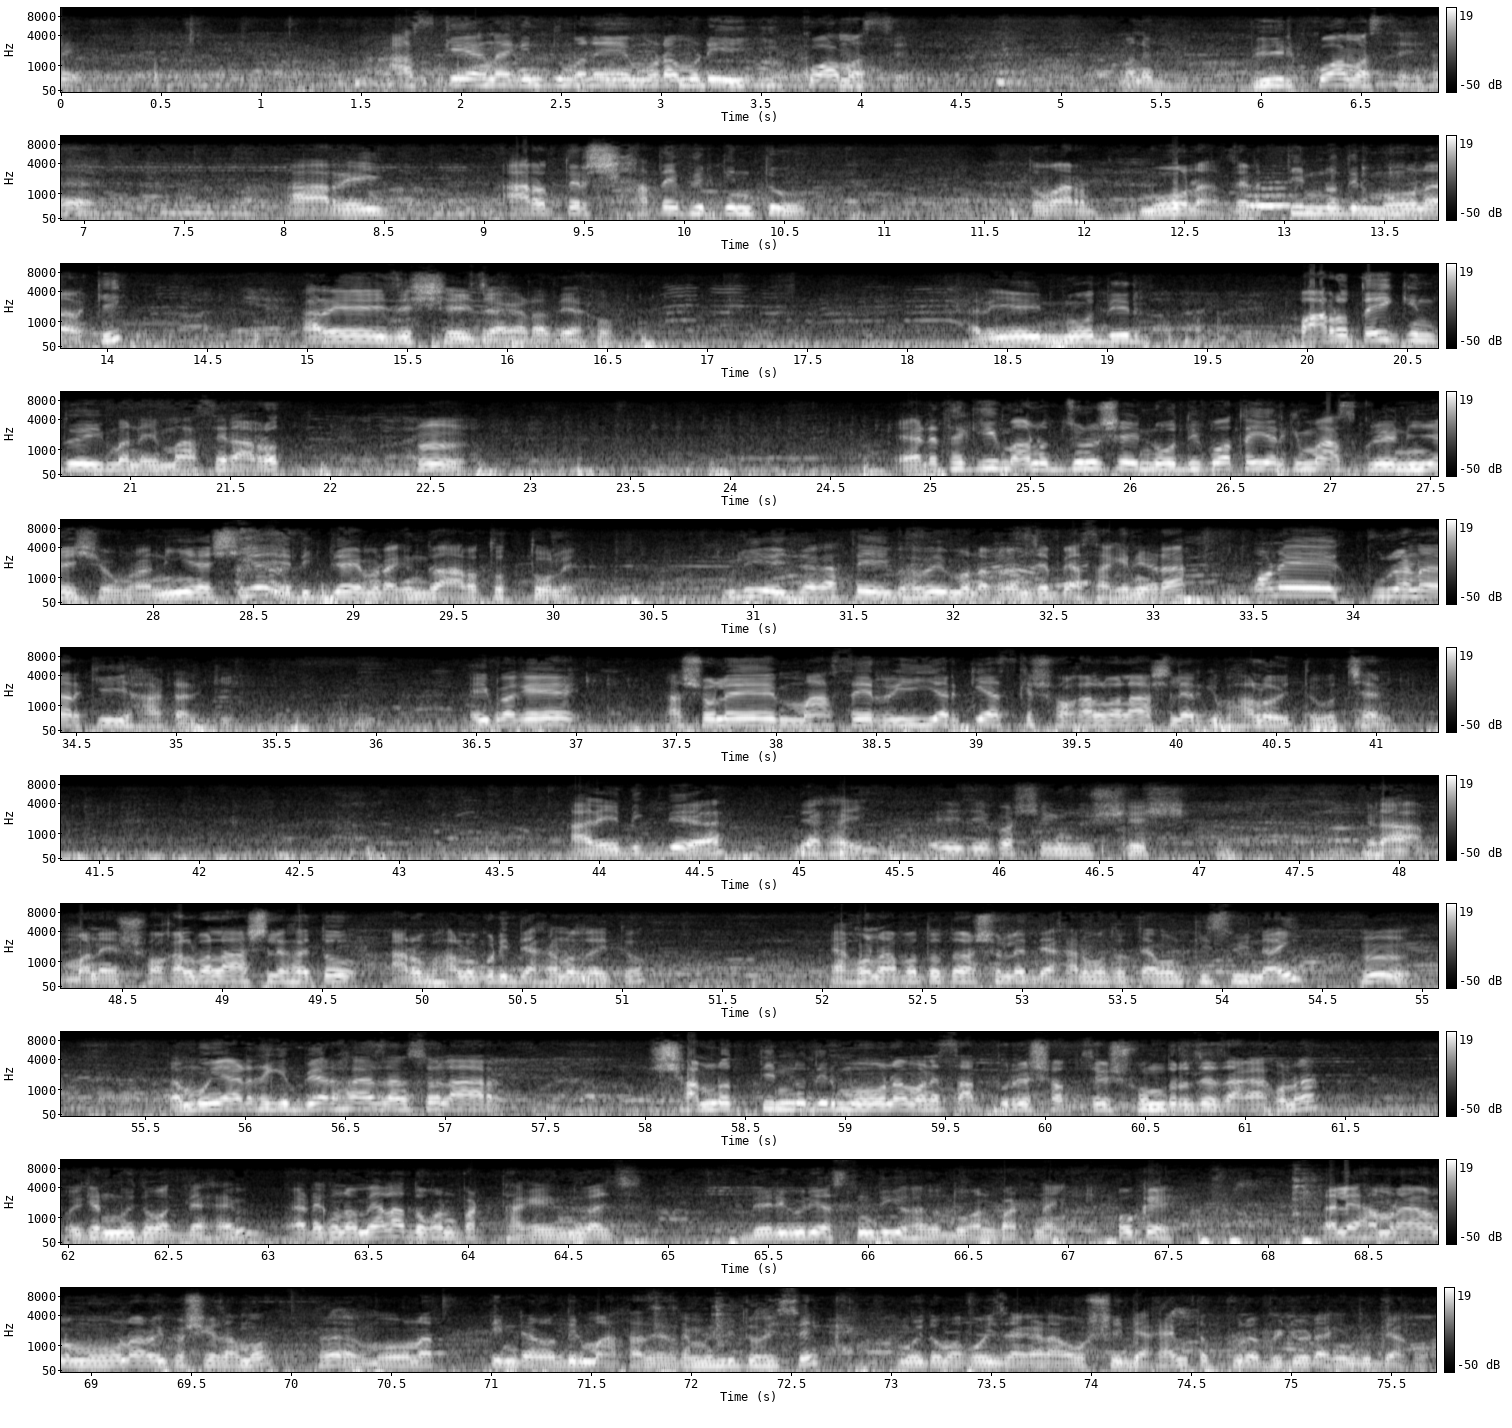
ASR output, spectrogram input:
আজকে না কিন্তু মানে মোটামুটি ই কম আছে। মানে ভিড় কম আছে হ্যাঁ। আর এই আড়তের সাথে ভিড় কিন্তু তোমার মোহনা, যেটা তিন নদীর মোহনা আর কি। আর এই যে সেই জায়গাটা দেখো। আর এই নদীর পারতেই কিন্তু এই মানে মাছের আড়ত, হুম। এটা থেকেই মানুষজন সেই নদী পথেই আর কি মাছগুলো নিয়ে আসি আমরা নিয়ে আসিয়ে এদিক দিয়ে আমরা কিন্তু আড়ত তোলে। তুলি এই জায়গাতে এইভাবেই মনে করেন যে বেচা কিনি এটা অনেক পুরানা আর কি হাট আর কি। এই আসলে মাছের ই আর কি আজকে সকালবেলা আসলে আর কি ভালো হইতো, বুঝছেন? আর এদিক দিয়ে দেখাই, এই যে পাশে কিন্তু শেষ। এটা মানে সকালবেলা আসলে হয়তো আরও ভালো করে দেখানো যাইতো। এখন আপাতত আসলে দেখার মতো তেমন কিছুই নাই, হুম? তা মুই এটা থেকে বের হয়ে যাচ্ছিল আর সামনের তিন নদীর মোহনা মানে চাঁদপুরের সবচেয়ে সুন্দর যে জায়গা খোনা ওইখানে মুই তোমাকে দেখাইম। এটা কোনো মেলা দোকানপাট থাকে, কিন্তু আজ দেরি করে আসতেন দিকে হয়তো দোকানপাট নাই। ওকে, তাহলে আমরা এখন মোহনার ওই পাশে যাব। হ্যাঁ মোহনার তিনটা নদীর মাথা যেটা মিলিত হয়েছে, মুই তোমাকে ওই জায়গাটা অবশ্যই দেখাইম, তো পুরো ভিডিওটা কিন্তু দেখো।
